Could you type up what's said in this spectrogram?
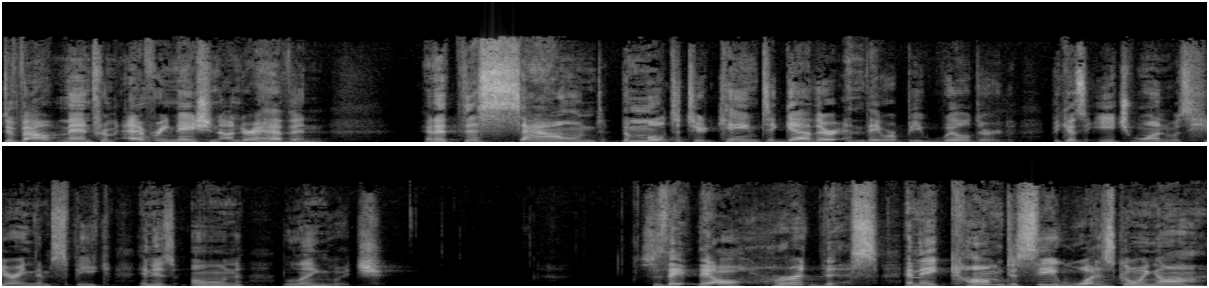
devout men from every nation under heaven. And at this sound, the multitude came together and they were bewildered because each one was hearing them speak in his own language says they, they all heard this and they come to see what is going on.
